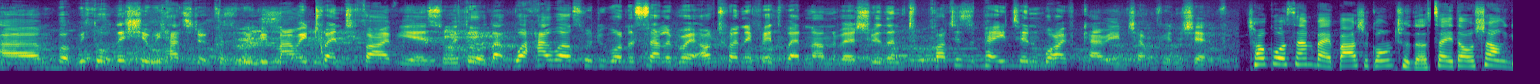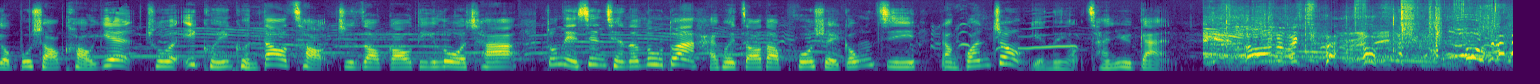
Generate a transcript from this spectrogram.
um, but we thought this year we had to do it because we've been married 25 years. So we thought that, well, how else would we want to celebrate our 25th wedding anniversary than to participate in wife carrying championship? 超过三百八十公尺的赛道上有不少考验，除了一捆一捆稻草制造高低落差，终点线前的路段还会遭到泼水攻击，让观众也能有参与感。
